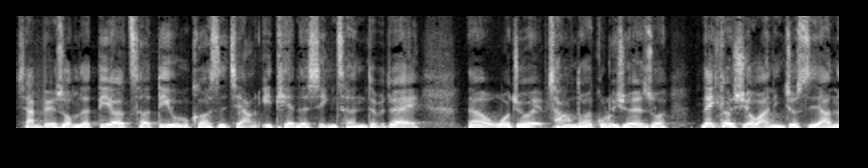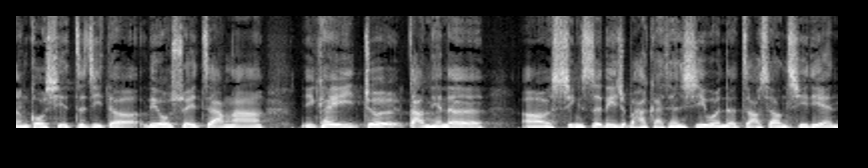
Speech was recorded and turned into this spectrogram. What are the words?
像比如说我们的第二册第五课是讲一天的行程，对不对？那我就会常常都会鼓励学生说，那课学完你就是要能够写自己的流水账啊。你可以就当天的呃行事历就把它改成西文的，早上七点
